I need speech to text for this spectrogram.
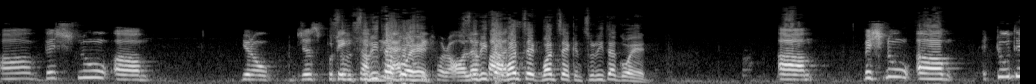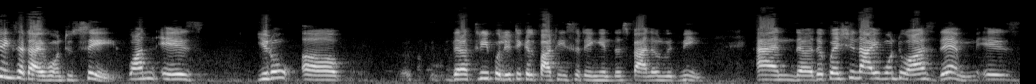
Uh, Vishnu, um, you know, just putting so, some go ahead. for all Sunita, of us. One, sec, one second, Sunita, go ahead. Um, Vishnu, um, two things that I want to say. One is, you know, uh, there are three political parties sitting in this panel with me. And uh, the question I want to ask them is,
